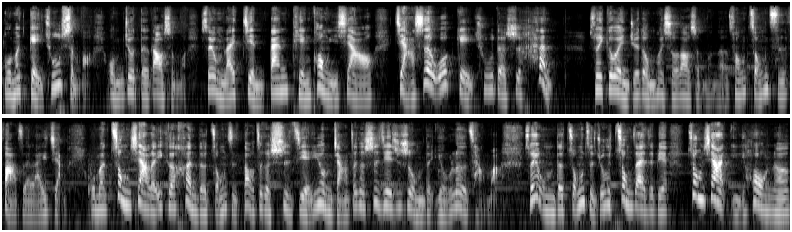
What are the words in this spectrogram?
我们给出什么，我们就得到什么。所以，我们来简单填空一下哦。假设我给出的是恨。所以各位，你觉得我们会收到什么呢？从种子法则来讲，我们种下了一颗恨的种子到这个世界，因为我们讲这个世界就是我们的游乐场嘛，所以我们的种子就会种在这边。种下以后呢，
